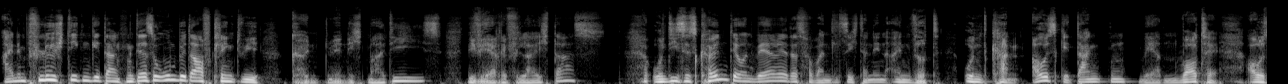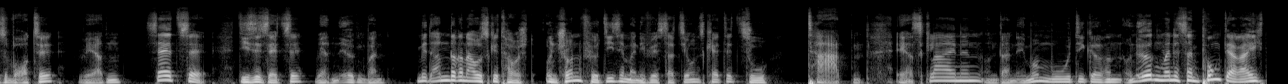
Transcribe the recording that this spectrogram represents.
Einem flüchtigen Gedanken, der so unbedarft klingt wie könnten wir nicht mal dies, wie wäre vielleicht das? Und dieses könnte und wäre, das verwandelt sich dann in ein wird und kann. Aus Gedanken werden Worte, aus Worte werden Sätze. Diese Sätze werden irgendwann mit anderen ausgetauscht und schon führt diese Manifestationskette zu Taten. Erst kleinen und dann immer mutigeren und irgendwann ist ein Punkt erreicht,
